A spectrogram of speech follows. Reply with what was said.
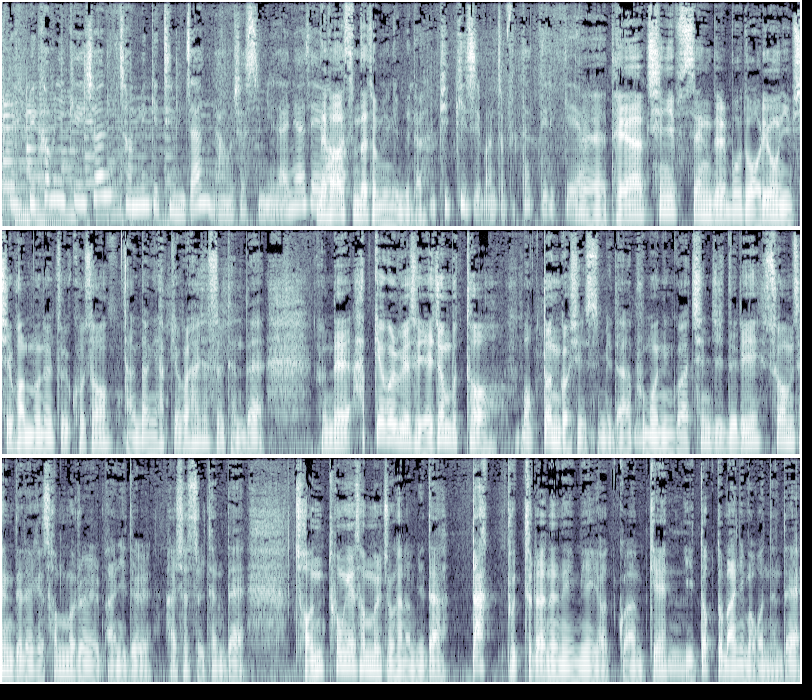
네, 빅커뮤니케이션 전민기 팀장 나오셨습니다. 안녕하세요. 네, 반갑습니다. 전민기입니다. 빅퀴즈 먼저 부탁드릴게요. 네, 대학 신입생들 모두 어려운 입시 관문을 뚫고서 당당히 합격을 하셨을 텐데, 그런데 합격을 위해서 예전부터 먹던 것이 있습니다. 부모님과 친지들이 수험생들에게 선물을 많이들 하셨을 텐데, 전통의 선물 중 하나입니다. 딱 붙으라는 의미의 엿과 함께 음. 이 떡도 많이 먹었는데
